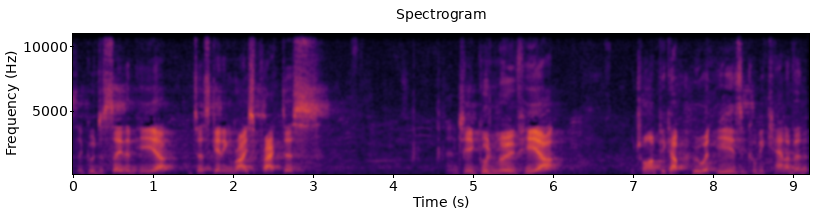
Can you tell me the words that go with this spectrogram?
So good to see them here, just getting race practice. And gee, good move here. We'll try and pick up who it is. It could be Canavan.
